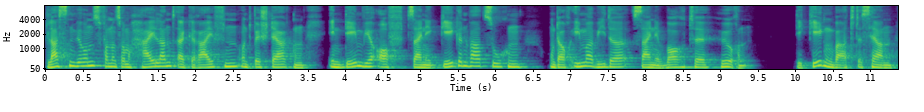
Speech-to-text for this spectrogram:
Lassen wir uns von unserem Heiland ergreifen und bestärken, indem wir oft seine Gegenwart suchen und auch immer wieder seine Worte hören. Die Gegenwart des Herrn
